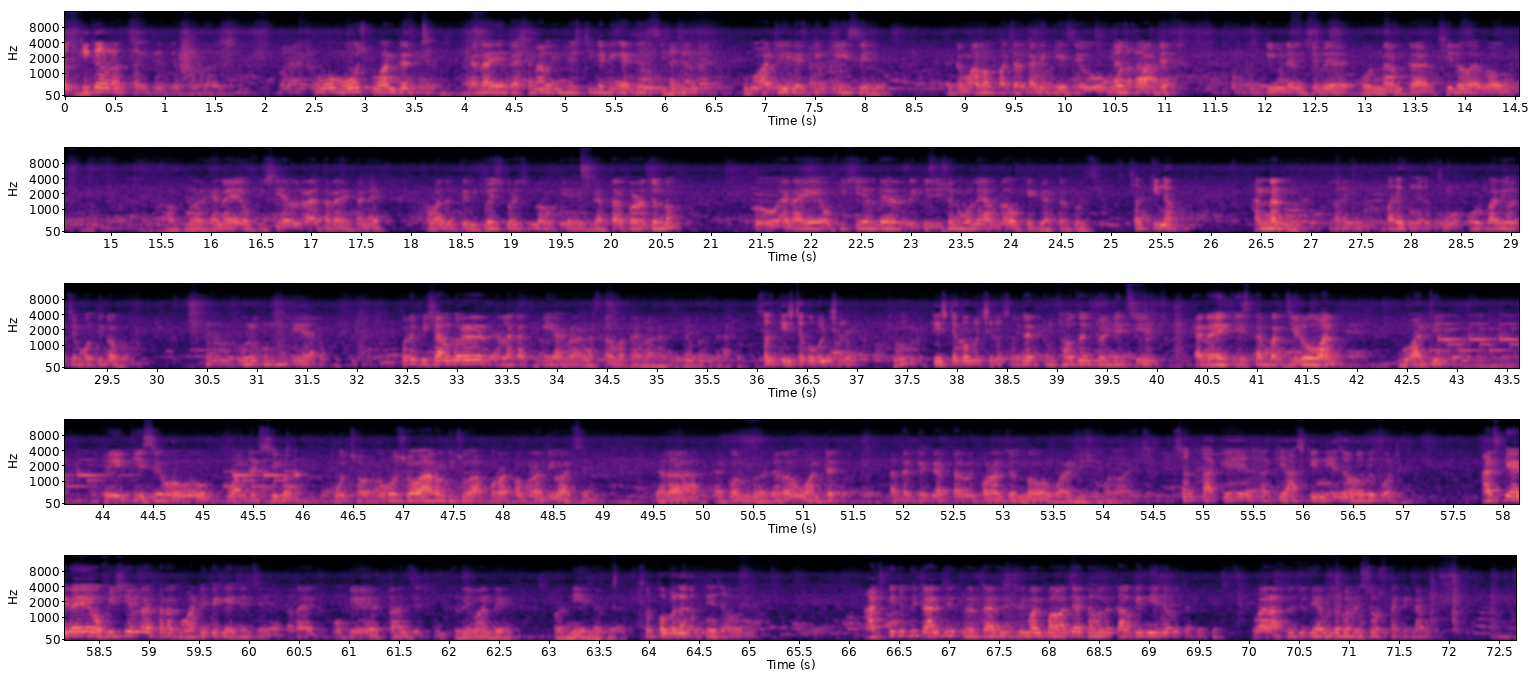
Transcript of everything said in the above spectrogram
Sir কী কারণে তাকে গ্রেপ্তার করা হয়েছে? ও most wanted NIA national investigating agency. গুয়াহাটির একটি কেসে একটা মানব পাচারকারী কেসে ও মোস্ট ওয়ান্টেড ক্রিমিনাল হিসেবে ওর নামটা ছিল এবং আপনার এনআইএ অফিসিয়ালরা তারা এখানে আমাদেরকে রিকোয়েস্ট করেছিল ওকে গ্রেপ্তার করার জন্য। তো এনআইএ অফিসিয়ালদের রিকুইজিশন বলে আমরা ওকে গ্রেপ্তার করেছি। স্যার কী নাম? হান্নান ওর বাড়ি হচ্ছে মতিনগর। ওরকম পরে বিশালগড়ের এলাকা থেকেই আমরা রাস্তার মাথা এলাকা থেকে আমরা আটক। স্যার কেসটা কবে ছিল? কেসটা কবে ছিল স্যার? এটা two thousand twenty three NIA case number zero one Guwahati. এই কেসে ও ওয়ান্টেড ছিল। ও ছ- অবশ্য আরও কিছু অপরাধ অপরাধীও আছে। যারা এখন যারা ওয়ান্টেড তাদেরকে গ্রেপ্তার করার জন্য ওয়ারেন্ট ইস্যু করা হয়েছে। স্যার তাকে কি আজকে নিয়ে যাওয়া হবে কোয়ার্টারে আজকে এনআইএ অফিসিয়ালরা তারা গুয়াহাটি থেকে এসেছে তারা ওকে ট্রানজিট রিমান্ডে নিয়ে যাবে। স্যার কবে নাগাদ নিয়ে যাওয়া হবে? আজকে যদি ট্রানজিট ট্রানজিট রিমান্ড পাওয়া যায় তাহলে কালকে নিয়ে যাবে তাদেরকে। রাত্রে যদি অ্যাভেলেবল রিসোর্স থাকে যাবে।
